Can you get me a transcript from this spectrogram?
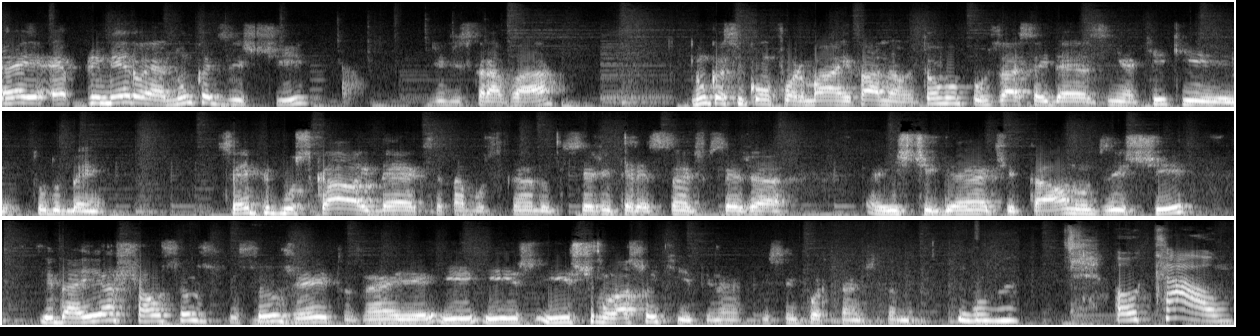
é, é, primeiro é nunca desistir de destravar, nunca se conformar e falar não, então vou usar essa ideiazinha aqui que tudo bem. Sempre buscar a ideia que você está buscando, que seja interessante, que seja instigante e tal, não desistir e daí achar os seus, os seus jeitos, né? E, e, e, estimular a sua equipe, né? Isso é importante também. Boa. Ô, Cal,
